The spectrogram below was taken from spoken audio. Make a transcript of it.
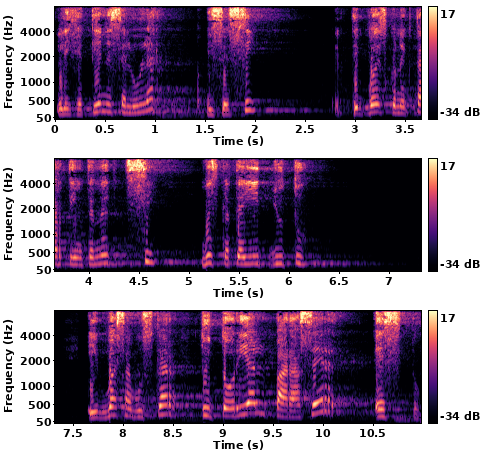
Le dije, ¿tienes celular? Dice, sí. ¿Te puedes conectarte a internet? Sí. Búscate ahí YouTube. Y vas a buscar tutorial para hacer esto.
